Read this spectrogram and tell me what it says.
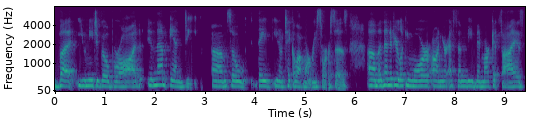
but you need to go broad in them and deep. Um, so they, you know, take a lot more resources. Um, and then if you're looking more on your SMB mid-market size,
